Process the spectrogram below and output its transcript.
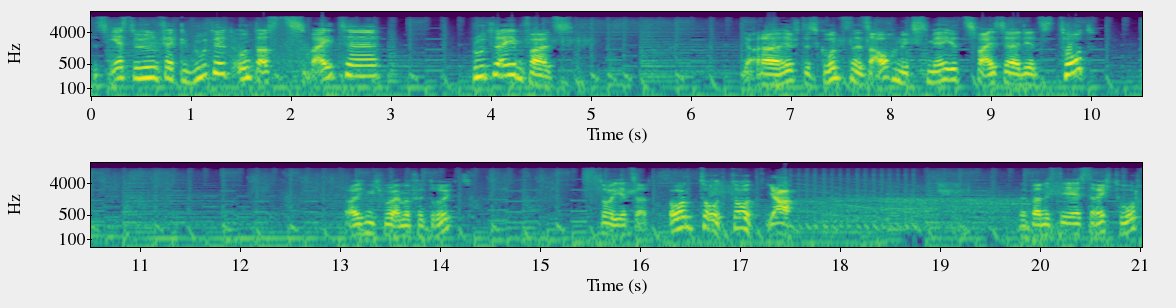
das erste Höhlenfeld geblutet und das zweite blutet ebenfalls. Ja, da hilft das Grunzen jetzt auch nichts mehr. Ihr zwei seid jetzt tot. Da habe ich mich wohl einmal verdrückt. So, jetzt hat. Und tot, tot. Ja. Und dann ist der erste recht tot.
